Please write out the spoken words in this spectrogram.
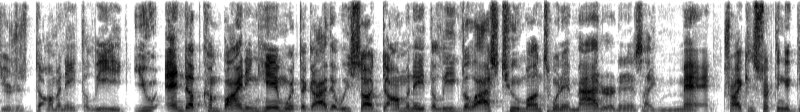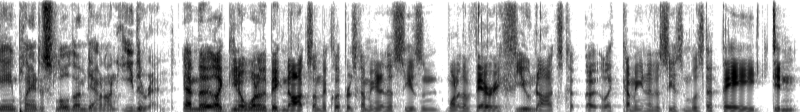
year just dominate the league. You end up combining him with the guy that we saw dominate the league the last two months when it mattered. And it's like, man, try constructing a game plan to slow them down on either end. Yeah, and the, like, you know, one of the big knocks on the Clippers coming into the season, one of the very few knocks uh, like coming into the season was that they didn't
